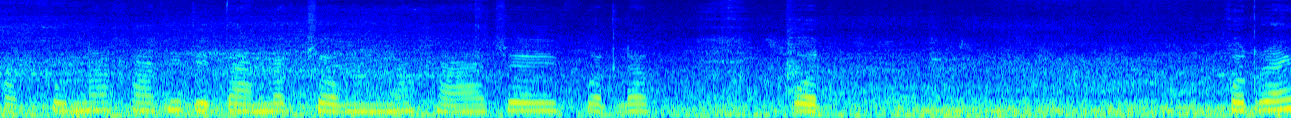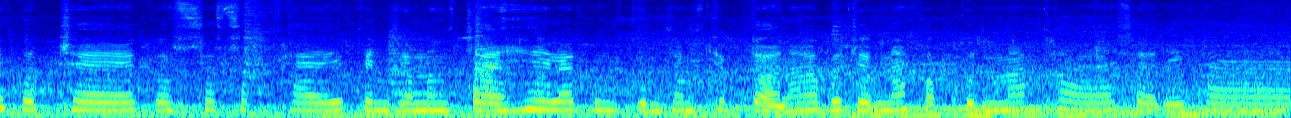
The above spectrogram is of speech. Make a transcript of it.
ขอบคุณนะคะที่ติดตามรับชมนะคะ ช่วยกดแล้วกด กดไลค์กดแชร์กด subscribe เป็นกำลังใจให้และเป็นกลุ่มทำคลิปต่อนะครับผู้ชมนะ ขอบคุณมากค่ะ สวัสดีค่ะ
